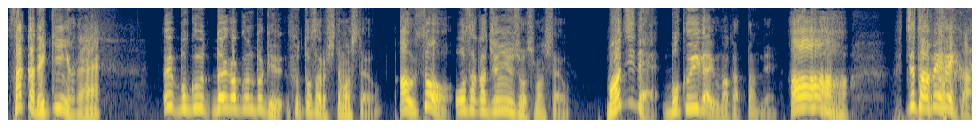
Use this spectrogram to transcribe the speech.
サッカーできんよね。え、僕、大学の時、フットサルしてましたよ。あ、嘘大阪準優勝しましたよ。マジで？僕以外上手かったんで。ああじゃあダメやねんか。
